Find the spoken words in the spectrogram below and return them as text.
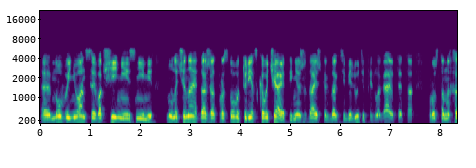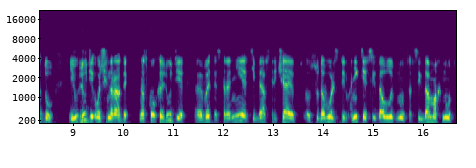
новые нюансы в общении с ними, ну, начиная даже от простого турецкого чая. Ты не ожидаешь, когда к тебе люди предлагают это просто на ходу. И люди очень рады. Насколько люди э, в этой стране тебя встречают э, с удовольствием. Они к тебе всегда улыбнутся, всегда махнут,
